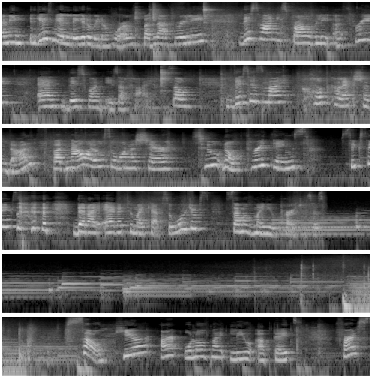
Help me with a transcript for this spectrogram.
I mean, it gives me a little bit of warmth, but not really. This one is probably a three and this one is a five. So this is my coat collection done. But now I also want to share two, no, three things six things that I added to my capsule wardrobes, some of my new purchases. So here are all of my Leo updates. First,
